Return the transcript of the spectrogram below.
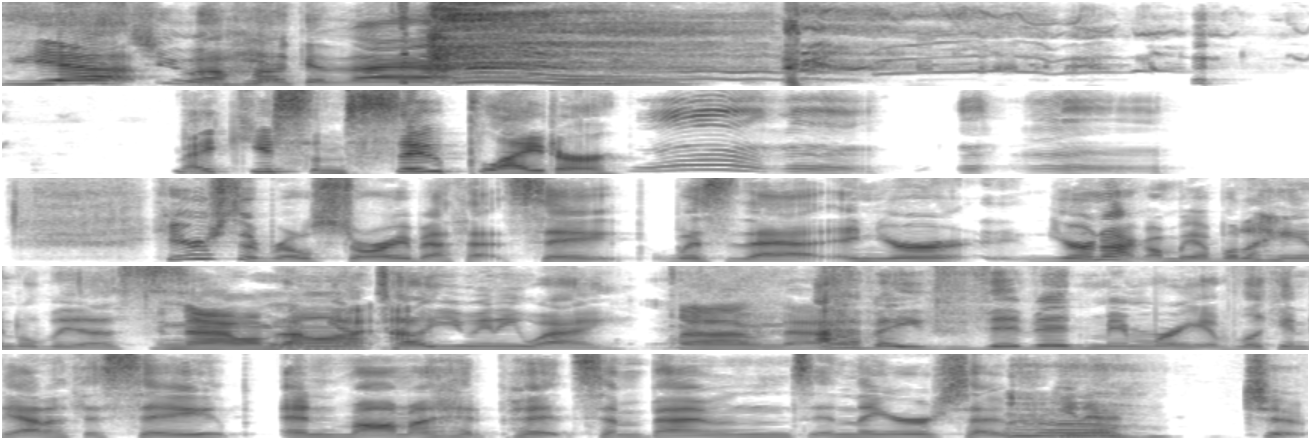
Yeah. Get you a hunk of that. Mm-hmm. Make you some soup later. Mm-mm. Mm-mm. Here's the real story about that soup was that, and you're you're not going to be able to handle this. No, I'm but I'm going not. to tell you anyway. Oh no. I have a vivid memory of looking down at the soup, and Mama had put some bones in there, so you know, to,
